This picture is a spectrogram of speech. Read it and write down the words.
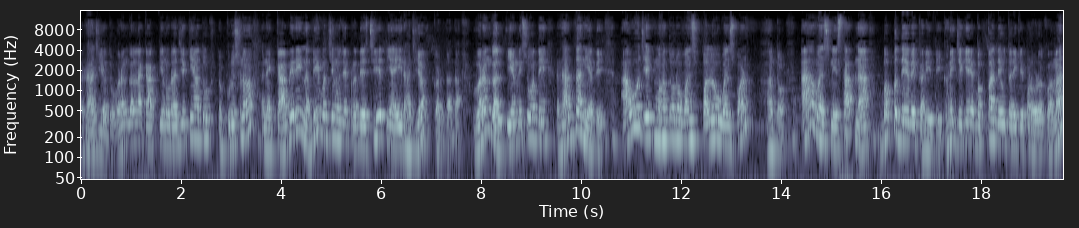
રાજ્ય હતું. વરંગલના કાકતીયનું રાજ્ય ક્યાં હતું? તો કૃષ્ણ અને કાવેરી નદી વચ્ચેનો જે પ્રદેશ છે, ત્યાં એ રાજ્ય કરતા હતા. વરંગલ એમની શું હતી? રાજધાની હતી. આવો જ એક મહત્વનો વંશ, પલ્લવ વંશ પણ હતો. આ વંશની સ્થાપના બપદેવે કરી હતી. ઘણી જગ્યાએ બપ્પા દેવ તરીકે પણ ઓળખવામાં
